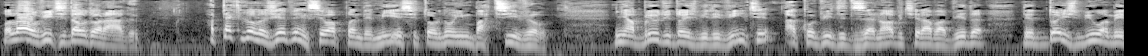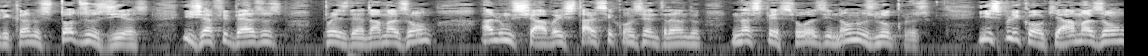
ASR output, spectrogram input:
Olá, ouvintes da Eldorado. A tecnologia venceu a pandemia e se tornou imbatível. Em abril de 2020, a Covid-19 tirava a vida de 2 mil americanos todos os dias e Jeff Bezos, presidente da Amazon, anunciava estar se concentrando nas pessoas e não nos lucros. E explicou que a Amazon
